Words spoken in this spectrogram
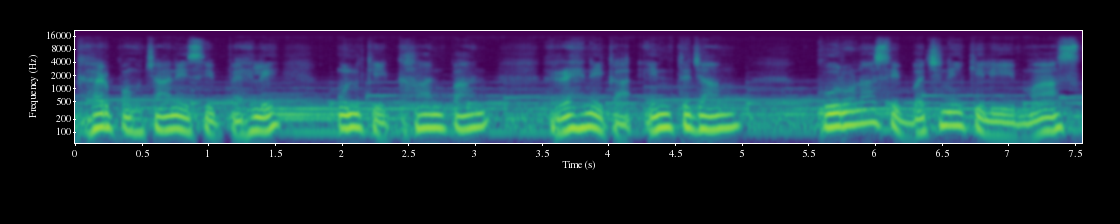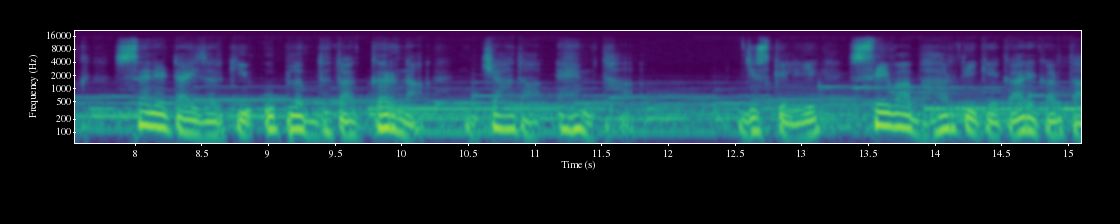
घर पहुँचाने से पहले उनके खान पान रहने का इंतज़ाम, कोरोना से बचने के लिए मास्क, सैनिटाइजर की उपलब्धता करना ज़्यादा अहम था, जिसके लिए सेवा भारती के कार्यकर्ता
